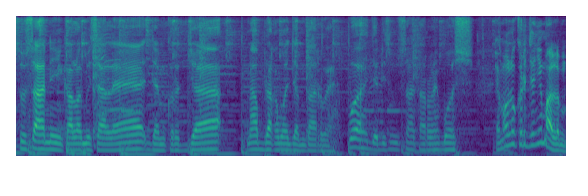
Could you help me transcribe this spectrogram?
susah nih kalau misalnya jam kerja nabrak sama jam tarweh. Wah, jadi susah tarweh, Bos. Emang lu kerjanya malam?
